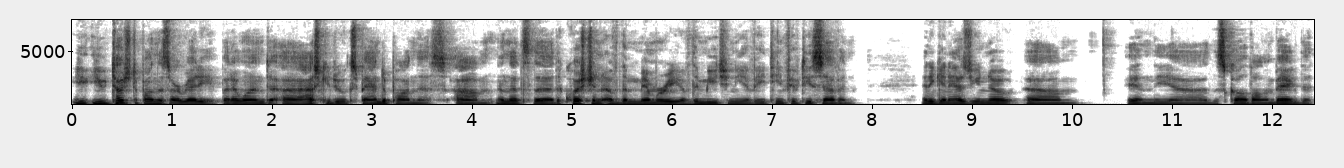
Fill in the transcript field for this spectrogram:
you, you touched upon this already, but I wanted to uh, ask you to expand upon this. Um, and that's the, the question of the memory of the mutiny of 1857. And again, as you note um, in the uh, the Skull of Alum Bheg, the,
